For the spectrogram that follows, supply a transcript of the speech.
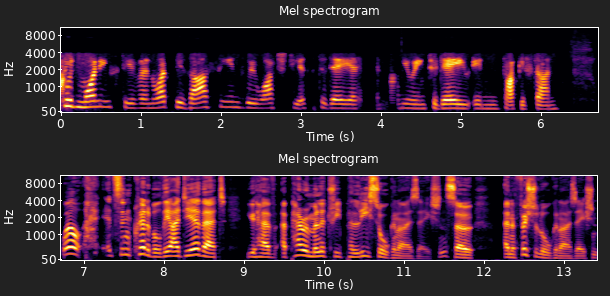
Good morning, Stephen. What bizarre scenes we watched yesterday and continuing today in Pakistan. Well, it's incredible. The idea that you have a paramilitary police organization, so an official organization,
